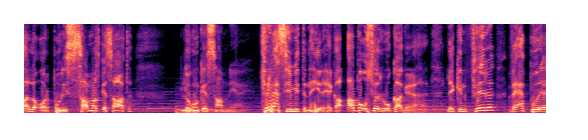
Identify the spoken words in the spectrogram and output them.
बल और पूरी सामर्थ के साथ लोगों के सामने आए। फिर वह सीमित नहीं रहेगा। अब उसे रोका गया है, लेकिन फिर वह पूरे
